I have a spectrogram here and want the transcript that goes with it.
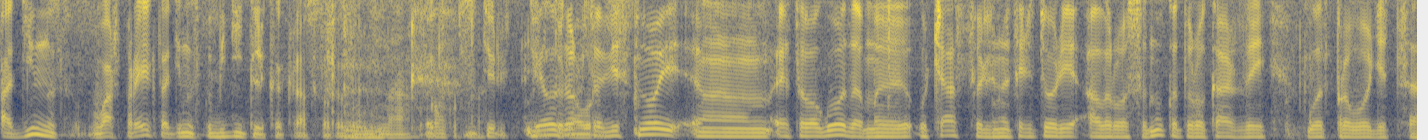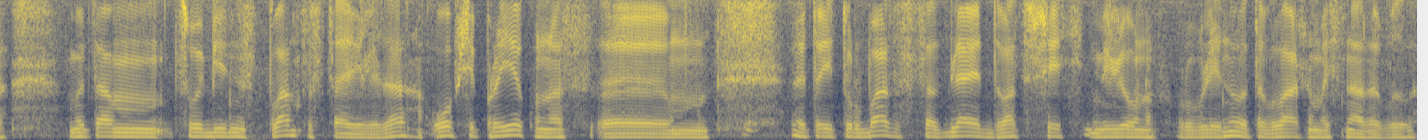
один из, ваш проект один из победителей как раз этого Да, конкурса. терри- Дело в том, что весной э, этого года мы участвовали на территории Алроса, ну, которая каждый год проводится. Мы там свой бизнес-план составили, да. Общий проект у нас эм, этой турбазы составляет 26 миллионов рублей. Ну, это влажимость надо было.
